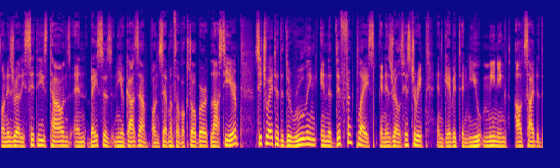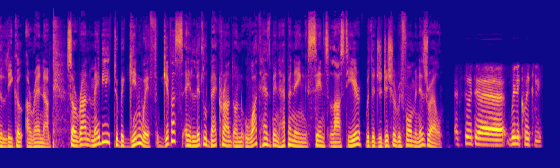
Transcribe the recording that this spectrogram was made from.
on Israeli cities, towns, and bases near Gaza on 7th of October last year situated the ruling in a different place in Israel's history and gave it a new meaning outside the legal arena. So, Ran, maybe to begin with, give us a little background on what has been happening since last year with the judicial reform in Israel. Let's do it uh, really quickly.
